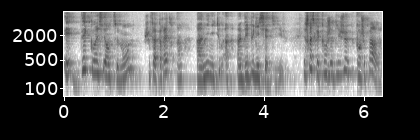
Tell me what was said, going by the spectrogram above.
Et décoïncidant de ce monde, je fais apparaître un, un, un début d'initiative. Ne serait-ce que quand je dis je, quand je parle.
